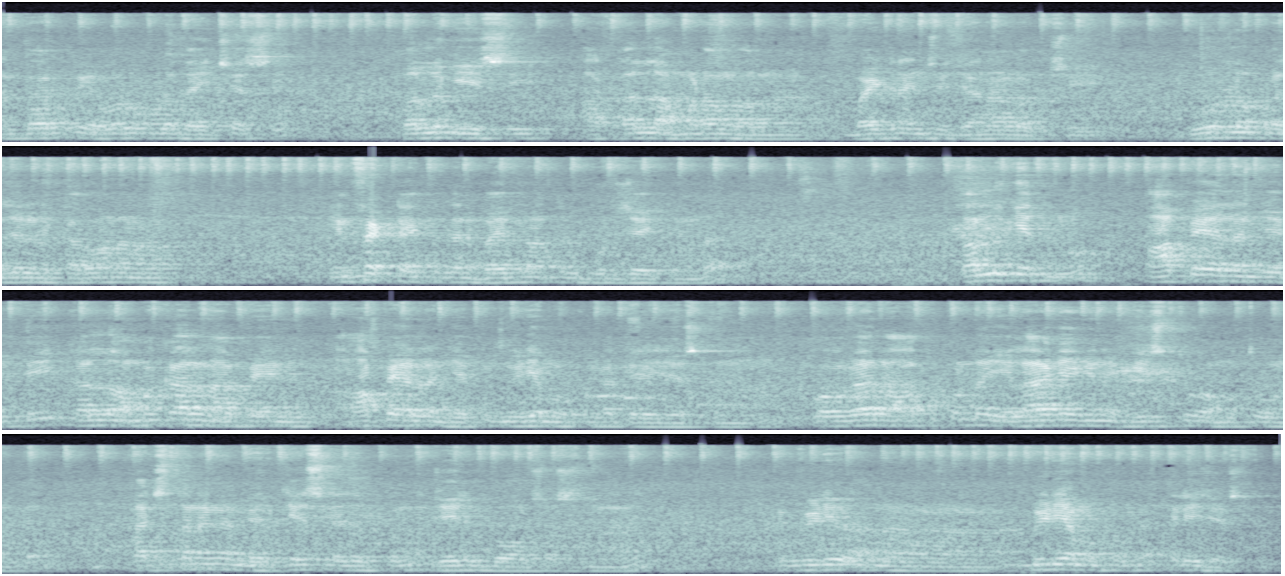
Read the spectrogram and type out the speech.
అంతవరకు ఎవరు కూడా దయచేసి కళ్ళు గీసి ఆ కళ్ళు అమ్మడం వలన బయట నుంచి జనాలు వచ్చి ఊర్లో ప్రజల్ని కరోనా ఇన్ఫెక్ట్ అవుతుందని భయభ్రాంతులు గురి చేయకుండా కళ్ళు గీతను ఆపేయాలని చెప్పి కళ్ళు అమ్మకాలను ఆపేయని ఆపేయాలని చెప్పి మీడియా ముఖంగా తెలియజేస్తున్నాను. ఒకవేళ ఆపకుండా ఇలాగే కనుక గీస్తూ అమ్ముతూ ఉంటే ఖచ్చితంగా మీరు కేసులు ఎదుర్కొని జైలుకు పోవాల్సి వస్తుందని వీడియో మీడియా ముఖంగా తెలియజేస్తున్నాను.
